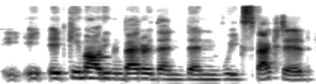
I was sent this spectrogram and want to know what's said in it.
it, it came out even better than than we expected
